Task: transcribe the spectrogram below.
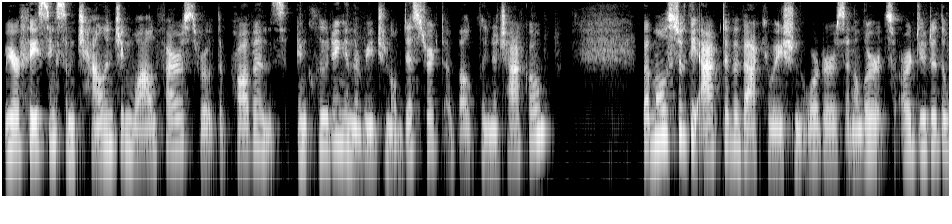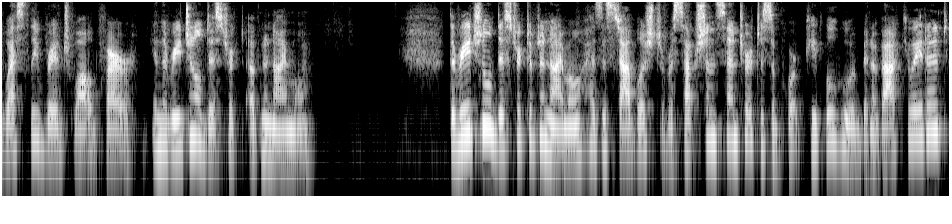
We are facing some challenging wildfires throughout the province, including in the regional district of Bulkley-Nachaco. But most of the active evacuation orders and alerts are due to the Wesley Ridge wildfire in the regional district of Nanaimo. The regional district of Nanaimo has established a reception center to support people who have been evacuated,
